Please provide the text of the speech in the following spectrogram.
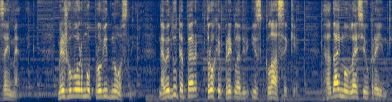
займенник. Ми ж говоримо про відносний. Наведу тепер трохи прикладів із класики. Згадаймо в Лесі Українки.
